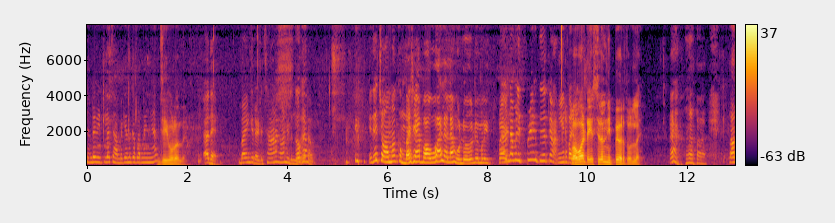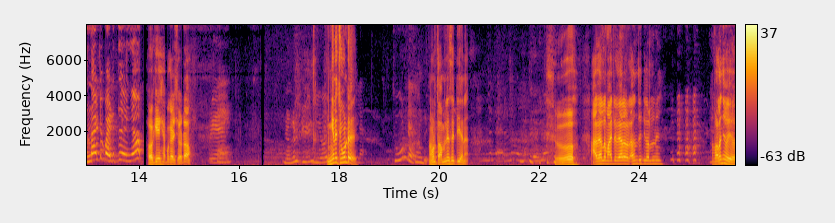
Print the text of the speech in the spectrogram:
നമ്മുടെ വീട്ടിലെ ചാമ്പയ്ക്കെന്നൊക്കെ പറഞ്ഞു കഴിഞ്ഞാൽ അതെ. ഭയങ്കരമായിട്ട് ചാണകമാണ് ഇടുന്നത് കേട്ടോ. ഇത് ചുമക്കും. പക്ഷെ ബവ്വാലെല്ലാം കൊണ്ടുപോകും. നമ്മൾ നമ്മൾ ഇപ്പോഴേ തീർക്കണം. ഈ ഒരു വവ്വാൽ ടേസ്റ്റ് ചെയ്താൽ നിപ്പേ വരത്തുള്ളൂ അല്ലേ? നന്നായിട്ട് പഠിച്ചു കഴിഞ്ഞാ? ഓക്കെ അപ്പൊ കഴിച്ചോ കേട്ടോ? ഇങ്ങനെ ചൂണ്ട്? നമ്മുടെ തമ്മിലെ സെറ്റ് ചെയ്യാനാ. ഓ ആ വെള്ളം മാറ്റി വേറെ അതും തെറ്റി വെള്ളന് വളഞ്ഞു പോയോ?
